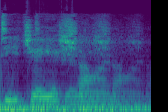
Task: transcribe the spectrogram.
DJ Ashan.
